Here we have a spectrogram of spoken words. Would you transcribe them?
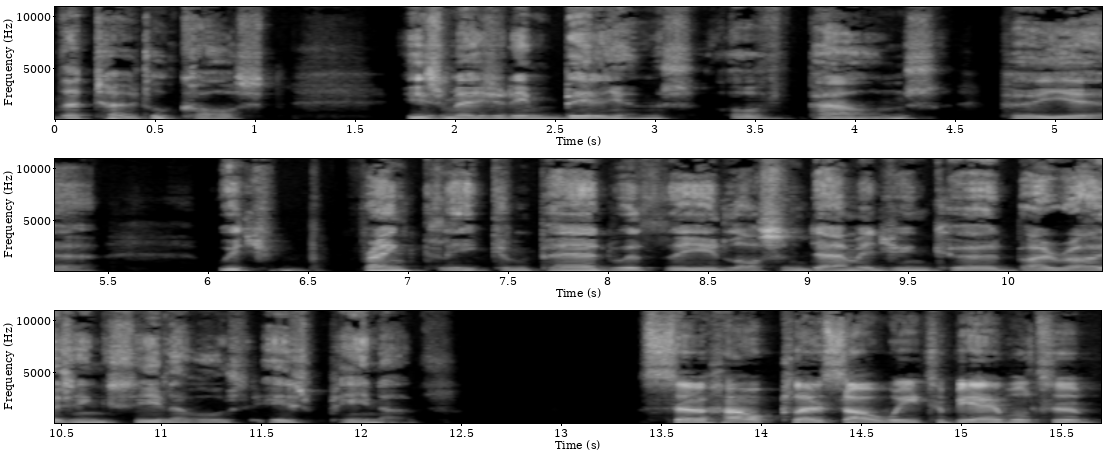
the total cost is measured in billions of pounds per year, which frankly, compared with the loss and damage incurred by rising sea levels, is peanuts. So, how close are we to be able to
